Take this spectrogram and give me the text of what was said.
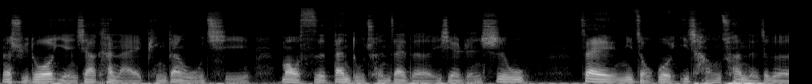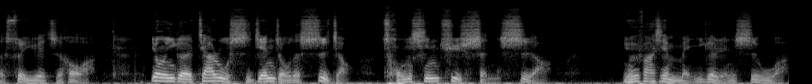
那许多眼下看来平淡无奇、貌似单独存在的一些人事物，在你走过一长串的这个岁月之后啊，用一个加入时间轴的视角重新去审视啊。你会发现每一个人事物啊，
